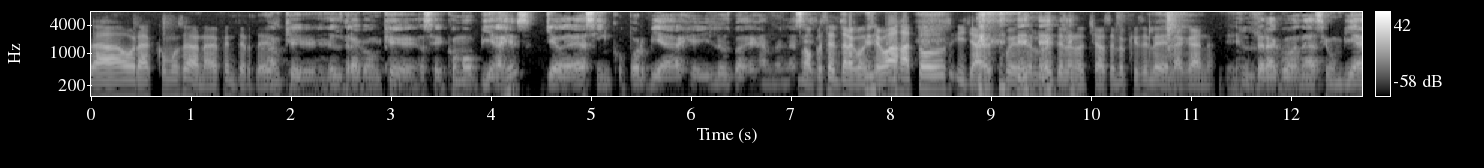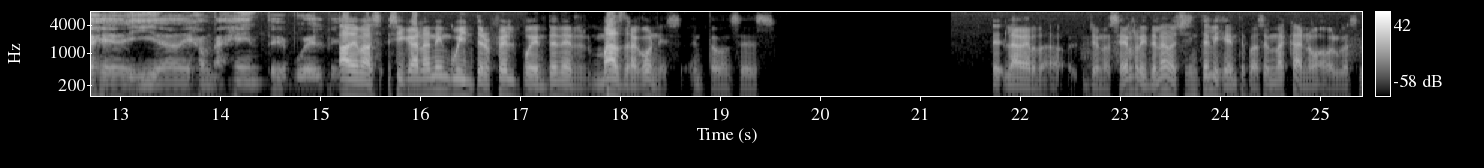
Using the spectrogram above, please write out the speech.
Ahora, ¿cómo se van a defender de eso? Aunque el dragón que hace como viajes, lleva de a cinco por viaje y los va dejando en la No, pues el dragón se baja a todos y ya después el rey de la noche hace lo que se le dé la gana. El dragón hace un viaje de ida, deja una gente, vuelve. Además, si ganan en Winterfell pueden tener más dragones. Entonces, eh, la verdad, yo no sé, el rey de la noche es inteligente, puede hacer una canoa o algo así.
